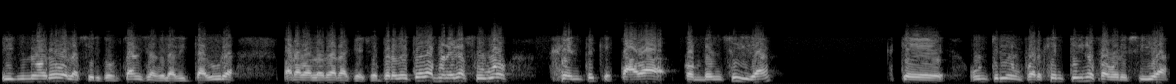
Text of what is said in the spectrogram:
ignoró las circunstancias de la dictadura para valorar aquello. Pero de todas maneras hubo gente que estaba convencida que un triunfo argentino favorecía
